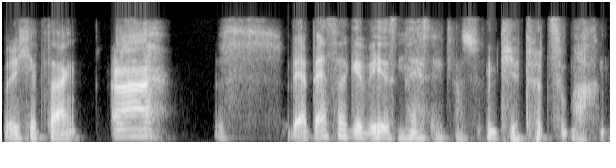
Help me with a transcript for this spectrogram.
Würde ich jetzt sagen, ah, es wäre besser gewesen, es etwas fundierter zu machen.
